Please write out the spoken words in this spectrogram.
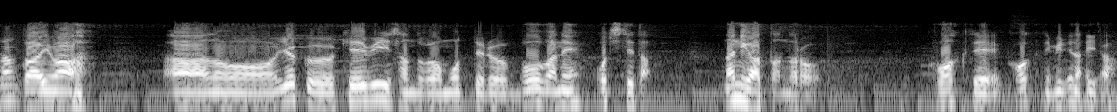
なんか今、あのーよく警備員さんとかが持ってる棒がね、落ちてた。何があったんだろう。怖くて、怖くて見れないや。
